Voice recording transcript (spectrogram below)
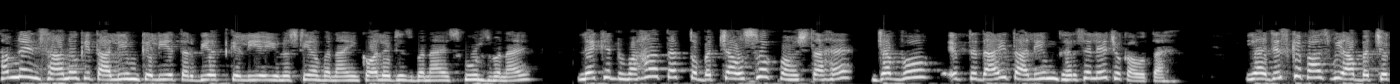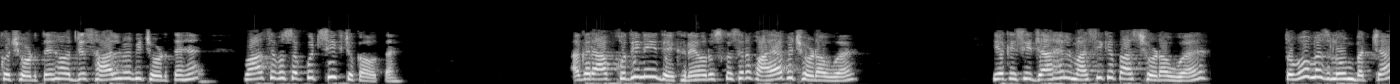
ہم نے انسانوں کی تعلیم کے لیے، تربیت کے لیے یونیورسٹیاں بنائی کالجز بنائے اسکولز بنائے لیکن وہاں تک تو بچہ اس وقت پہنچتا ہے جب وہ ابتدائی تعلیم گھر سے لے چکا ہوتا ہے۔ یا جس کے پاس بھی آپ بچے کو چھوڑتے ہیں اور جس حال میں بھی چھوڑتے ہیں، وہاں سے وہ سب کچھ سیکھ چکا ہوتا ہے۔ اگر آپ خود ہی نہیں دیکھ رہے اور اس کو صرف آیا پہ چھوڑا ہوا ہے، یا کسی جاہل ماسی کے پاس چھوڑا ہوا ہے، تو وہ مظلوم بچہ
